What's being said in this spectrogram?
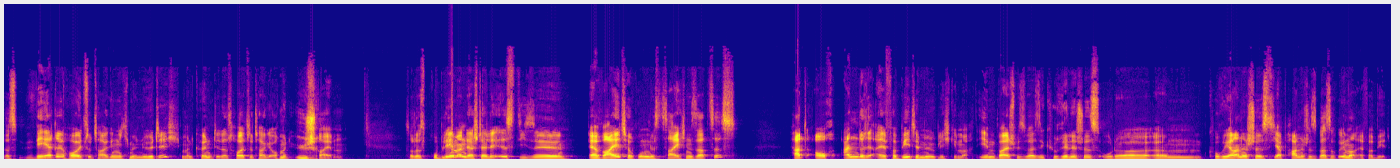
das wäre heutzutage nicht mehr nötig. Man könnte das heutzutage auch mit Ü schreiben. So, das Problem an der Stelle ist diese Erweiterung des Zeichensatzes hat auch andere Alphabete möglich gemacht. Eben beispielsweise kyrillisches oder ähm, koreanisches, japanisches, was auch immer Alphabet.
